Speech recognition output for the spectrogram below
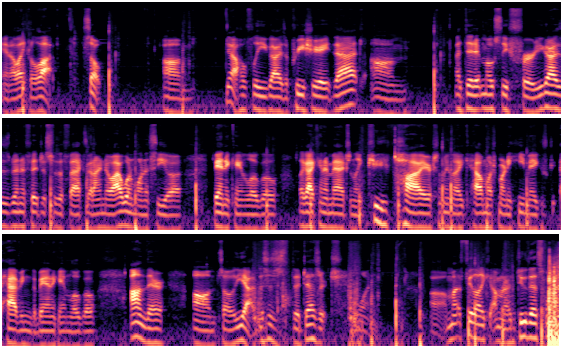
and I like it a lot. So, um, yeah, hopefully you guys appreciate that. Um, I did it mostly for you guys' benefit, just for the fact that I know I wouldn't want to see a Bandicam logo. Like I can imagine like PewDiePie or something like how much money he makes having the Bandicam logo on there. Um, so yeah, this is the desert one. Uh, I might feel like I'm gonna do this one,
